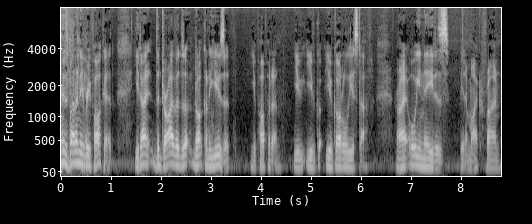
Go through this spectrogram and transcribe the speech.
there's one in every pocket. You don't. The driver not going to use it. You pop it in. You you've got you've got all your stuff, right? All you need is better microphone,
